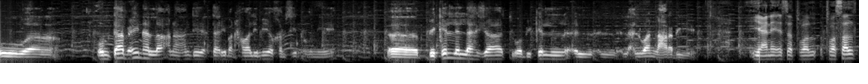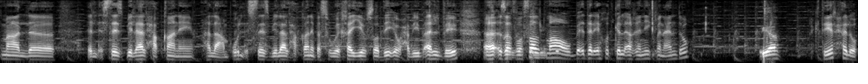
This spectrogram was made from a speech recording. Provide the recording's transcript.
و ومتابعين هلا أنا عندي تقريبا حوالي 150 أغنية بكل اللهجات وبكل الألوان العربية. يعني إذا تواصلت مع الأستاذ بلال حقاني هلا عم بقول الاستاذ بلال حقاني بس هو خيي وصديقي وحبيب قلبي إذا تواصلت معه بقدر آخذ كل أغانيك من عنده؟ يا. كتير حلو.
